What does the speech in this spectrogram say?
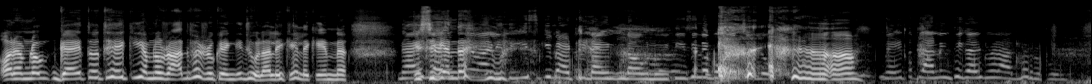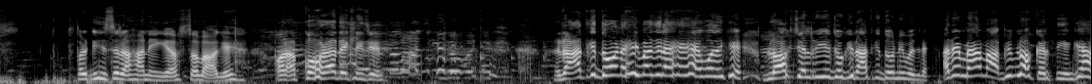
और हम लोग गए तो थे कि हम लोग रात भर रुकेंगे झोला लेके लेकिन किसी के अंदर इसकी बैटरी डाउन हुई थी इसी ने बोला चलो। हाँ, मेरी तो प्लानिंग थी गाइस मैं रात भर रुकूं। पर किसी से रहा नहीं गया, सब आ गए और आप कोहरा देख लीजिए। रात के दो नहीं बज रहे हैं, वो देखिए, ब्लॉग चल रही है जो कि रात के दो नहीं बज रहे। अरे मैम, आप भी ब्लॉग करती हैं क्या?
